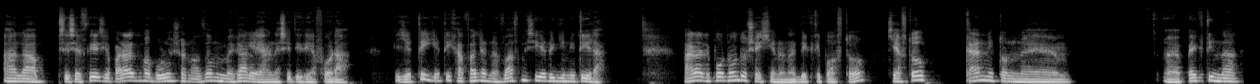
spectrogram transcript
Αλλά στις ευθείες, για παράδειγμα, μπορούσα να δω με μεγάλη άνεση τη διαφορά. Γιατί, Γιατί είχα βάλει αναβάθμιση για τον κινητήρα. Άρα λοιπόν, όντως έχει έναν αντίκτυπο αυτό και αυτό κάνει τον ε, ε, παίκτη να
